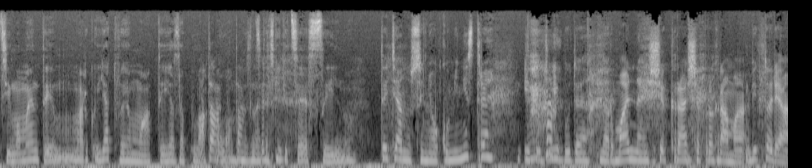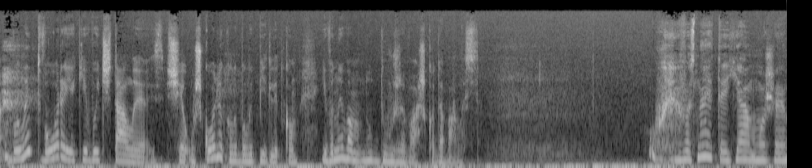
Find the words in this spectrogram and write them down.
ці моменти Марко, я твоя мати, я заплакала. Так, так, знаєте, наскільки це сильно. Тетяну Синьоку, міністре, і тоді буде нормальна і ще краща програма. Вікторія, були твори, які ви читали ще у школі, коли були підлітком, і вони вам ну дуже важко давались? Ух, ви знаєте, я може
